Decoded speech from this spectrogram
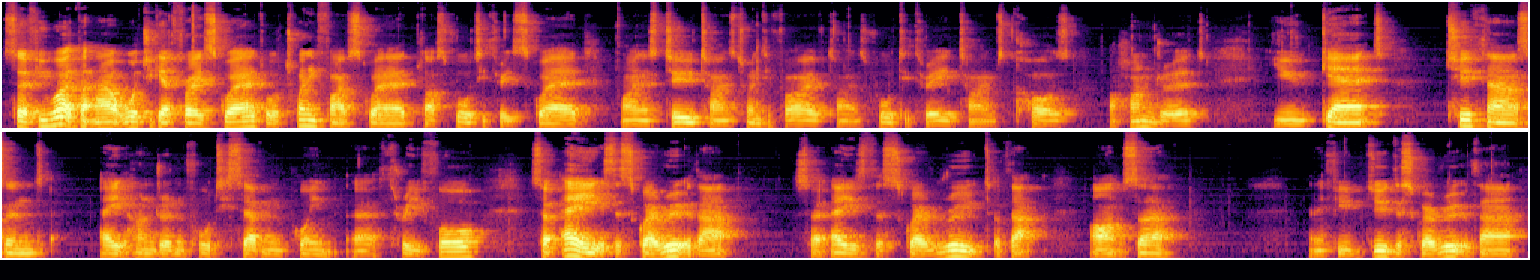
So if you work that out, what do you get for a squared? Well, 25 squared plus 43 squared minus 2 times 25 times 43 times cos 100, you get 2,847.34. Uh, so A is the square root of that. So A is the square root of that answer. And if you do the square root of that,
